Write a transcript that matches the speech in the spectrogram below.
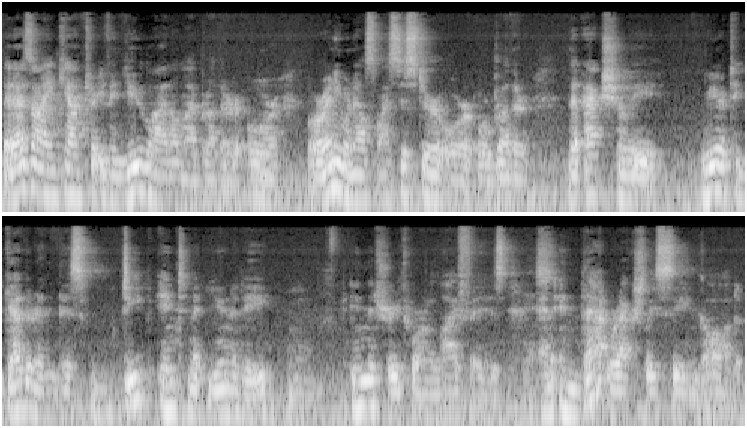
that as I encounter even you, Lionel, my brother, or or anyone else, my sister or, or brother, that actually we are together in this deep, intimate unity mm. in the truth where our life is. Yes. And in that, we're actually seeing God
